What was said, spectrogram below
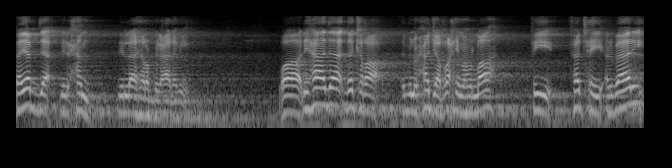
فيبدأ بالحمد لله رب العالمين. ولهذا ذكر ابن حجر رحمه الله في فتح الباري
